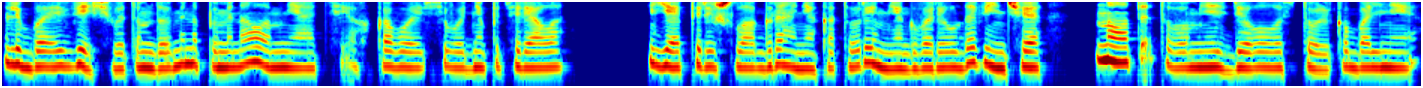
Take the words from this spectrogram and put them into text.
Любая вещь в этом доме напоминала мне о тех, кого я сегодня потеряла. Я перешла грань, о которой мне говорил да Винчи, но от этого мне сделалось только больнее.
